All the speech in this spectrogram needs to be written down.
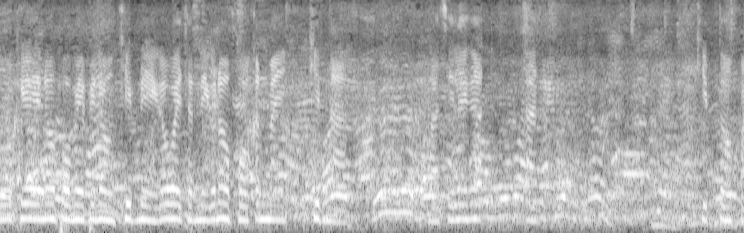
อ เคเนาะพ่อแม่พี่น้องคลิปนี้ก็ไว้ชันนี้ก็เนาะพอกันไหมคลิปหน้ามาสิเลยกันคลิปต่อไป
